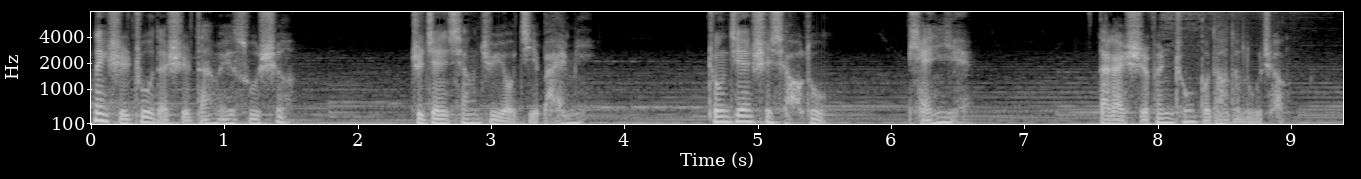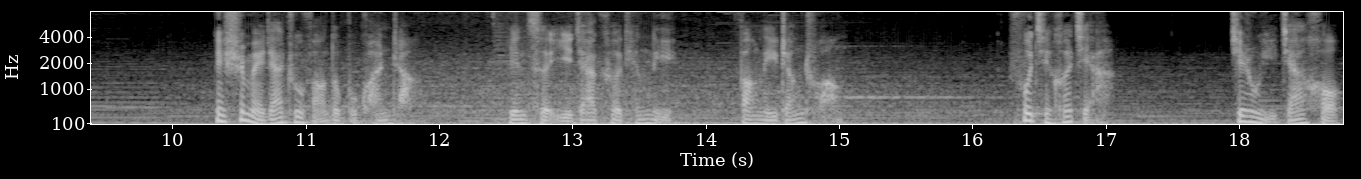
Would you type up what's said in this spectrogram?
那时住的是单位宿舍，之间相距有几百米，中间是小路、田野，大概十分钟不到的路程。那时每家住房都不宽敞，因此一家客厅里放了一张床。父亲和甲进入乙家后，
